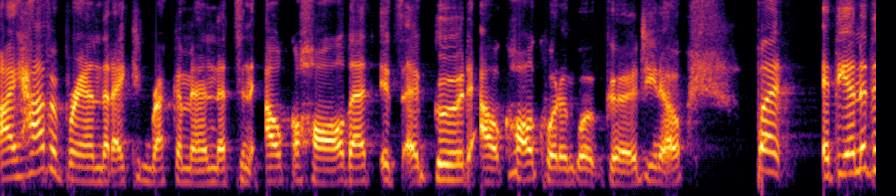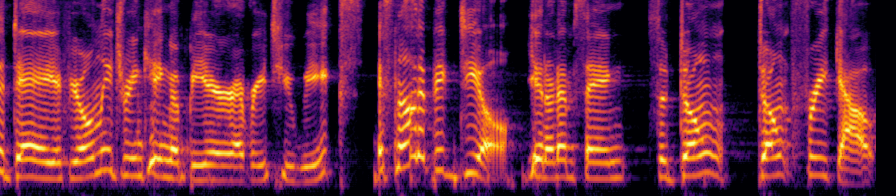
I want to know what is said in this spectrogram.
i have a brand that i can recommend that's an alcohol that it's a good alcohol quote unquote good you know. But at the end of the day if you're only drinking a beer every two weeks it's not a big deal. You know what i'm saying? So don't don't freak out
